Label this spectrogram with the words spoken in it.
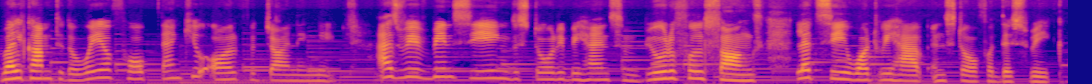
Welcome to the Way of Hope. Thank you all for joining me. As we've been seeing the story behind some beautiful songs, let's see what we have in store for this week.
